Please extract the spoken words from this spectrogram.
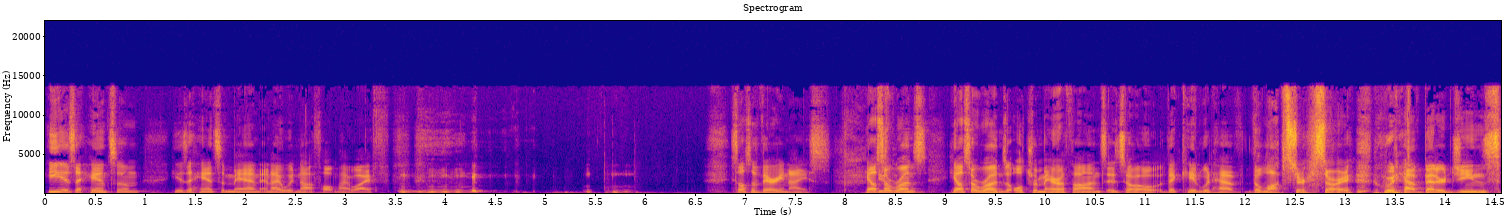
he is a handsome. He is a handsome man, and I would not fault my wife. He's also very nice. He also runs. He also runs ultra marathons, and so the kid would have the lobster. Sorry, would have better genes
